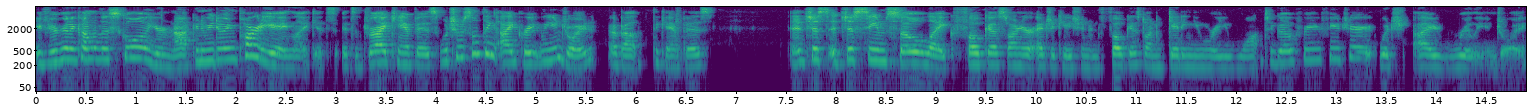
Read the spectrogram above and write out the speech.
if you're going to come to this school, you're not going to be doing partying. Like it's it's a dry campus, which was something I greatly enjoyed about the campus. And it just it just seems so like focused on your education and focused on getting you where you want to go for your future, which I really enjoy.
